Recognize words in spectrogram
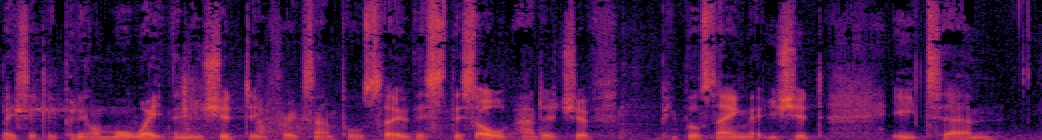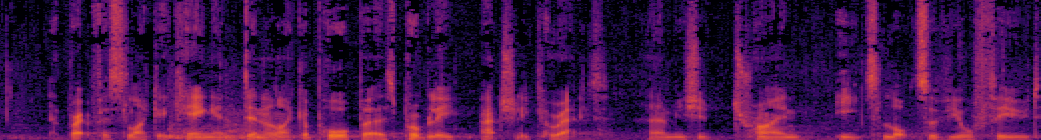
basically putting on more weight than you should do, for example. So this, this old adage of people saying that you should eat um, breakfast like a king and dinner like a pauper is probably actually correct. Um, you should try and eat lots of your food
